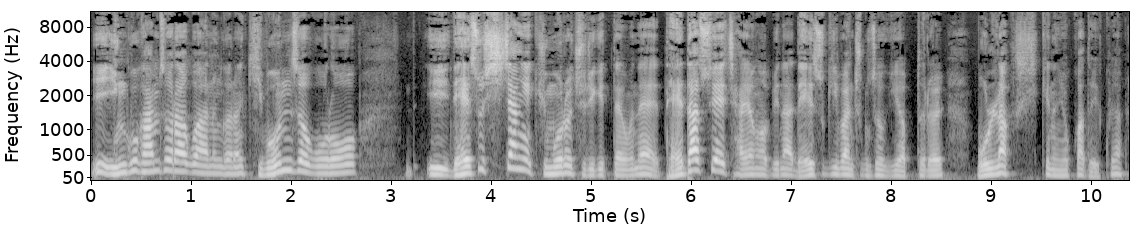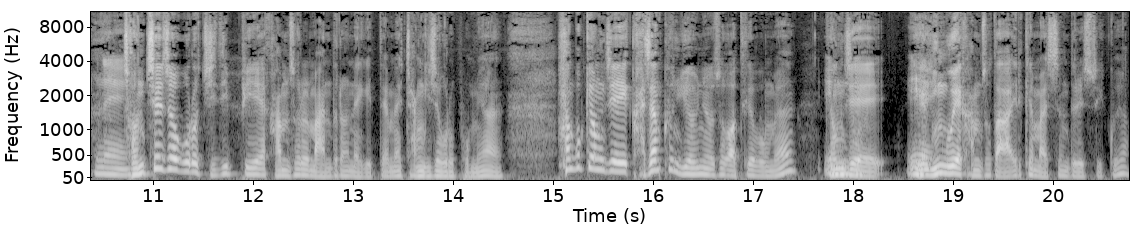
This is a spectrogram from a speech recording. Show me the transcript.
이 인구 감소라고 하는 거는 기본적으로 이 내수 시장의 규모를 줄이기 때문에 대다수의 자영업이나 내수 기반 중소기업들을 몰락시키는 효과도 있고요. 네. 전체적으로 GDP의 감소를 만들어내기 때문에 장기적으로 보면 한국 경제의 가장 큰 위험 요소가 어떻게 보면 경제 인구. 예. 인구의 감소다 이렇게 말씀드릴 수 있고요.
